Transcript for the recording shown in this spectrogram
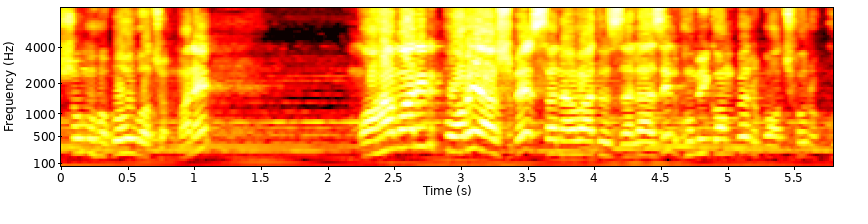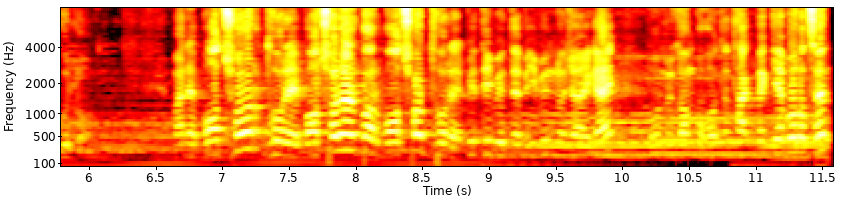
সমূহ, বহু বচন মানে মহামারীর পরে আসবে সানাওয়াতুজ জালাজিল ভূমিকম্পের বছরগুলো। মানে বছর ধরে, বছরের পর বছর ধরে পৃথিবীতে বিভিন্ন জায়গায় ভূমিকম্প হতে থাকবে। কে বলেছেন?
